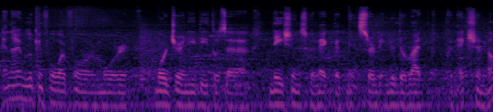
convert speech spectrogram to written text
And I'm looking forward for more more journey dito sa Nations Connected means serving you the right connection no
